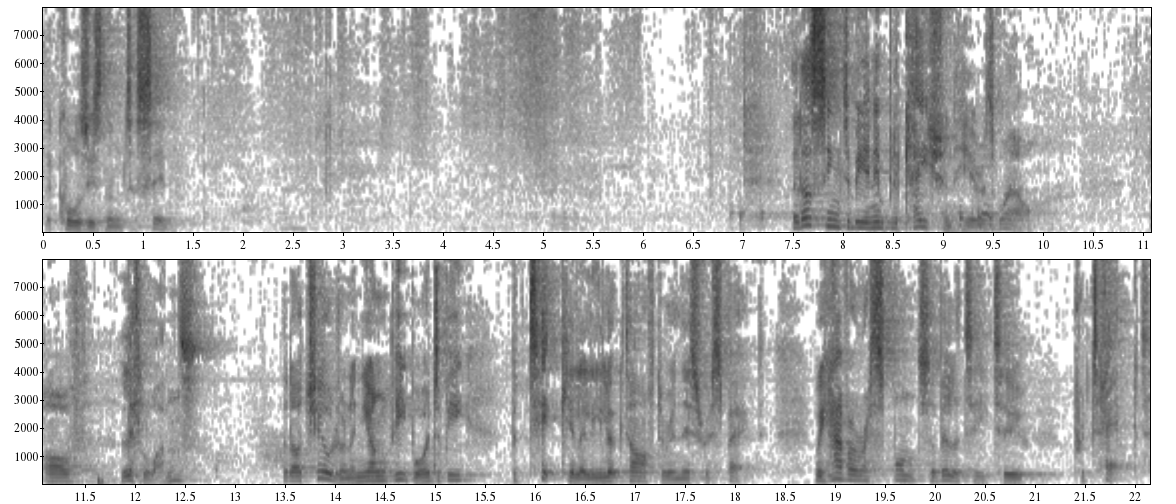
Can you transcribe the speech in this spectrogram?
that causes them to sin. There does seem to be an implication here as well of little ones, that our children and young people are to be particularly looked after in this respect. We have a responsibility to protect,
